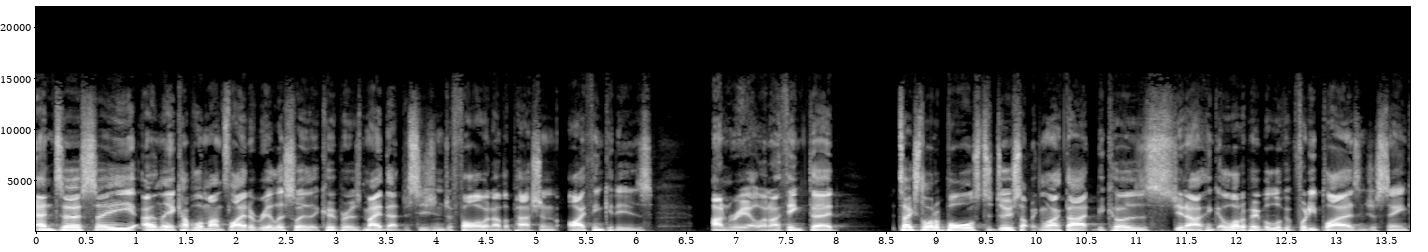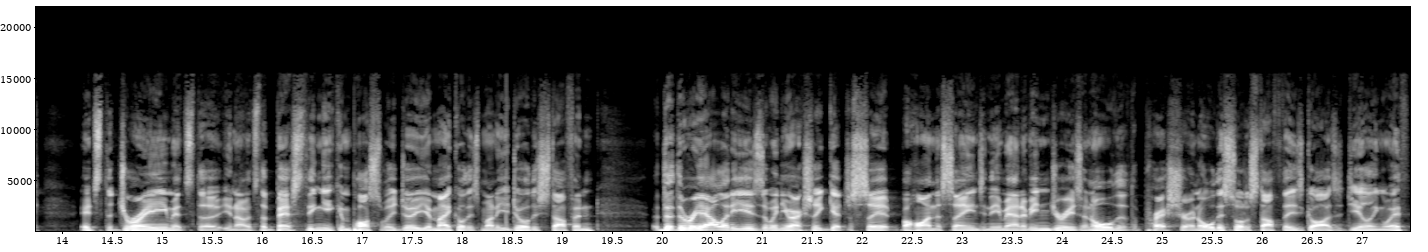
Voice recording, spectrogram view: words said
and to see only a couple of months later, realistically, that Cooper has made that decision to follow another passion, I think it is unreal. And I think that it takes a lot of balls to do something like that because, you know, I think a lot of people look at footy players and just think, it's the dream. It's the you know it's the best thing you can possibly do. You make all this money, you do all this stuff, and the, the reality is that when you actually get to see it behind the scenes and the amount of injuries and all the, the pressure and all this sort of stuff these guys are dealing with,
